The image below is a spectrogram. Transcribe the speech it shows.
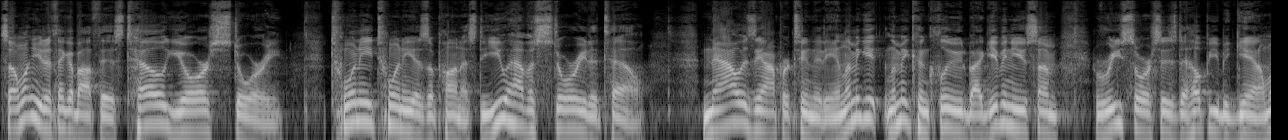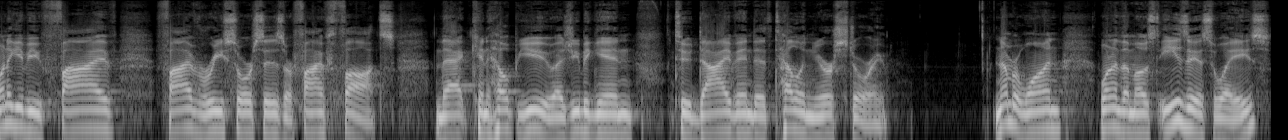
So I want you to think about this. Tell your story. 2020 is upon us. Do you have a story to tell? Now is the opportunity. And let me get, let me conclude by giving you some resources to help you begin. I want to give you five five resources or five thoughts that can help you as you begin to dive into telling your story. Number 1, one of the most easiest ways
